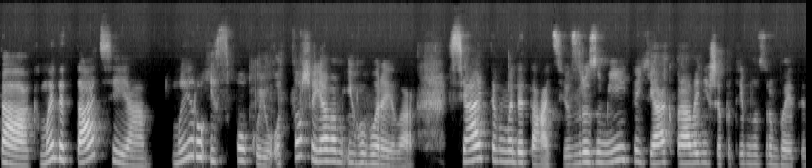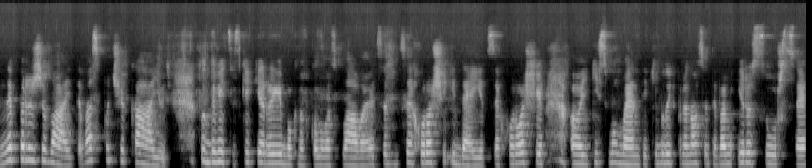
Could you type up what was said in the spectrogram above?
Так, медитація миру і спокою. От то, що я вам і говорила. Сядьте в медитацію, зрозумійте, як правильніше потрібно зробити. Не переживайте, вас почекають. Тут дивіться, скільки рибок навколо вас плаває. Це, це хороші ідеї, це хороші е, якісь моменти, які будуть приносити вам і ресурси,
